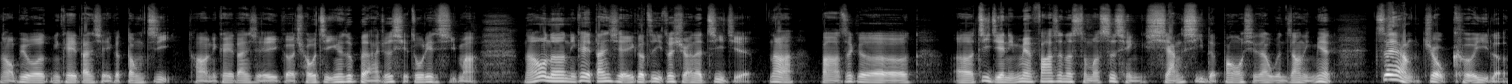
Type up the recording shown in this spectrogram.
好，比如说你可以单写一个冬季，好，你可以单写一个秋季，因为这本来就是写作练习嘛。然后呢，你可以单写一个自己最喜欢的季节。那把这个呃季节里面发生了什么事情，详细的帮我写在文章里面，这样就可以了。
